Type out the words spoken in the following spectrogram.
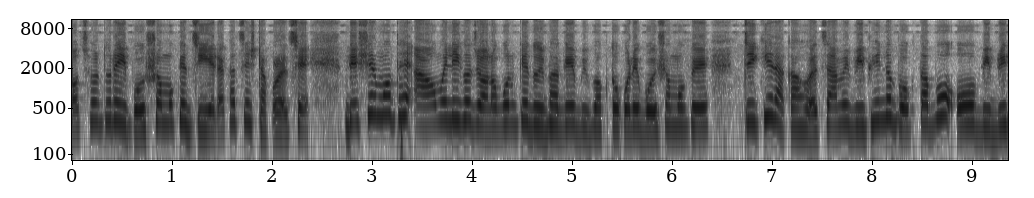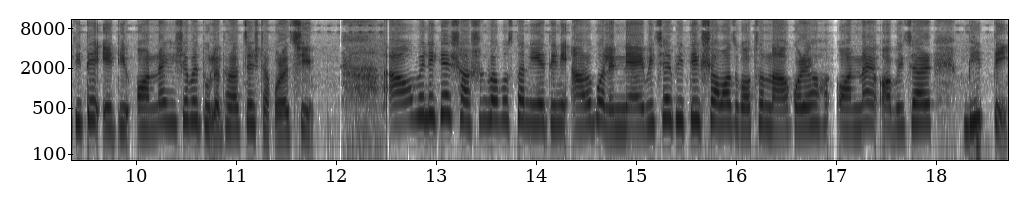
বছর ধরে এই বৈষম্যকে জিয়ে রাখার চেষ্টা করেছে। দেশের মধ্যে আওয়ামী লীগ ও জনগণকে দুই ভাগে বিভক্ত করে বৈষম্যকে টিকিয়ে রাখা হয়েছে। আমি বিভিন্ন বক্তব্য ও বিবৃতিতে এটি অন্যায় হিসেবে তুলে ধরার চেষ্টা করেছি। আওয়ামী লীগের শাসন ব্যবস্থা নিয়ে তিনি আরও বলেন, ন্যায় বিচার ভিত্তিক সমাজ গঠন না করে অন্যায় অবিচার ভিত্তিক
